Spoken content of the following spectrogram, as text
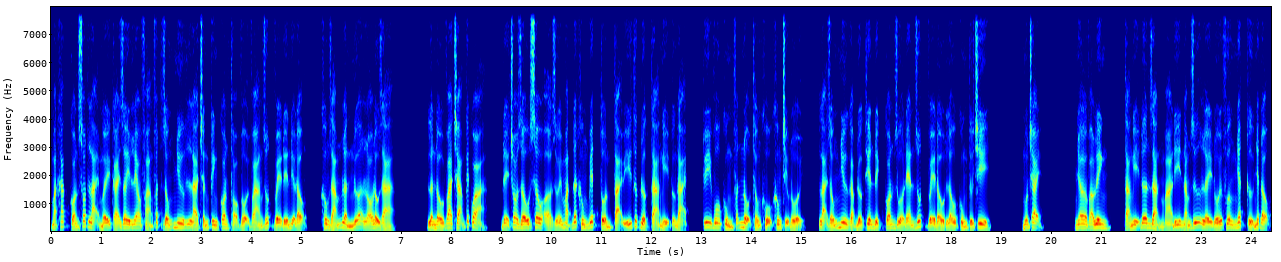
mặt khác còn sót lại mấy cái dây leo phảng phất giống như là chấn kinh con thỏ vội vàng rút về đến địa động, không dám lần nữa ló đầu ra. Lần đầu va chạm kết quả, để cho dấu sâu ở dưới mặt đất không biết tồn tại ý thức được tả nghị cường đại, tuy vô cùng phẫn nộ thống khổ không chịu nổi, lại giống như gặp được thiên địch con rùa đen rút về đầu lâu cùng tứ chi. Muốn chạy. Nhờ vào linh, tả nghị đơn giản mà đi nắm giữ lấy đối phương nhất cử nhất động.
